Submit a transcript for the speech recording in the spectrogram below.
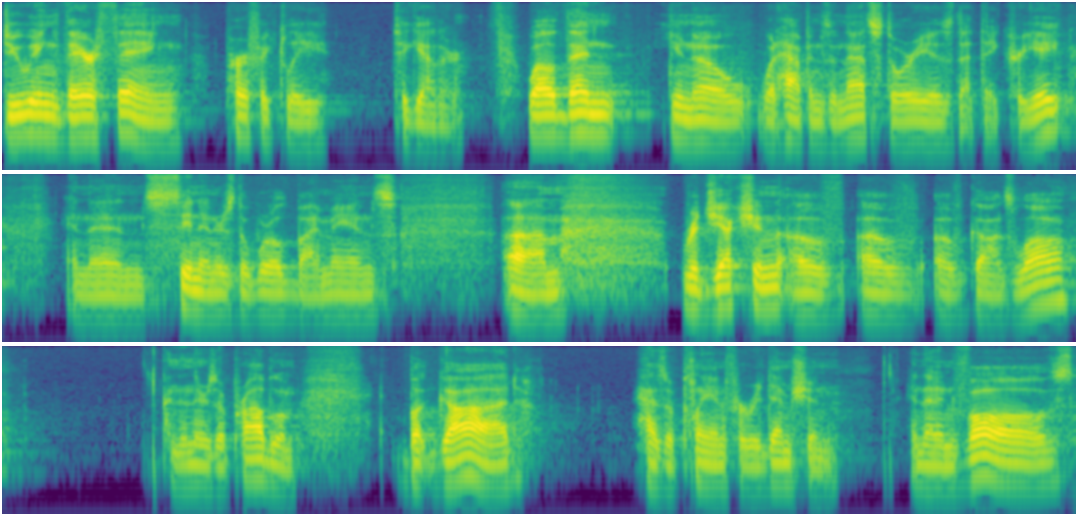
doing their thing perfectly together. Well, then you know what happens in that story is that they create, and then sin enters the world by man's um, rejection of, of, of God's law, and then there's a problem. But God has a plan for redemption, and that involves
